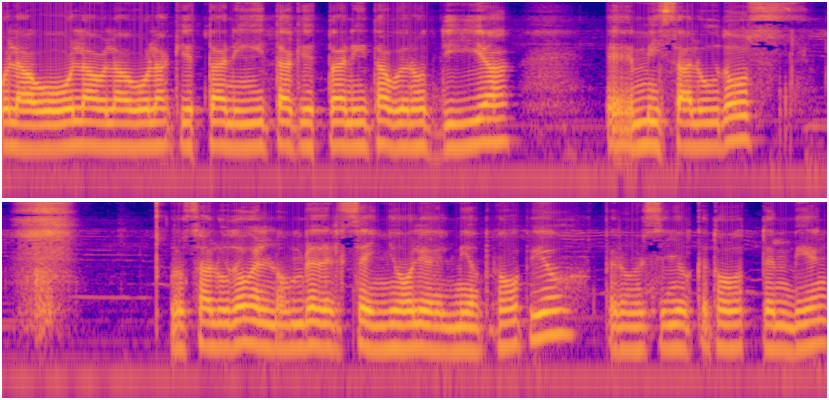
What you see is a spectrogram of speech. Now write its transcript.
Hola, hola, hola, hola, aquí está Anita, aquí está Anita, buenos días. Eh, mis saludos, los saludo en el nombre del Señor y en el mío propio, pero en el Señor que todos estén bien.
